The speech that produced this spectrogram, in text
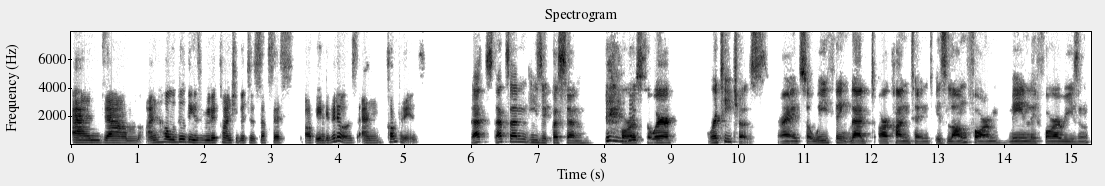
and um, and how do these really contribute to the success of individuals and companies? That's that's an easy question for us. So we're we're teachers, right? So we think that our content is long form mainly for a reason.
